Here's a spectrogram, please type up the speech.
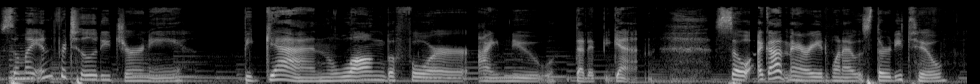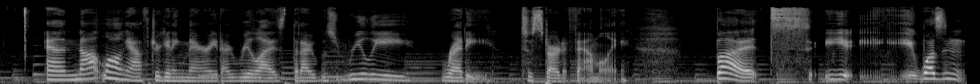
So, my infertility journey began long before I knew that it began. So, I got married when I was 32, and not long after getting married, I realized that I was really ready to start a family. But it wasn't,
